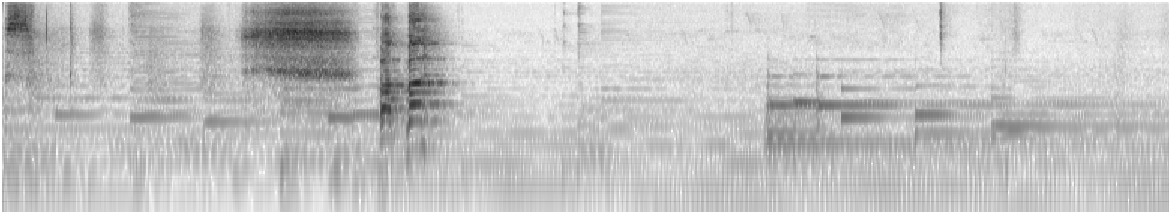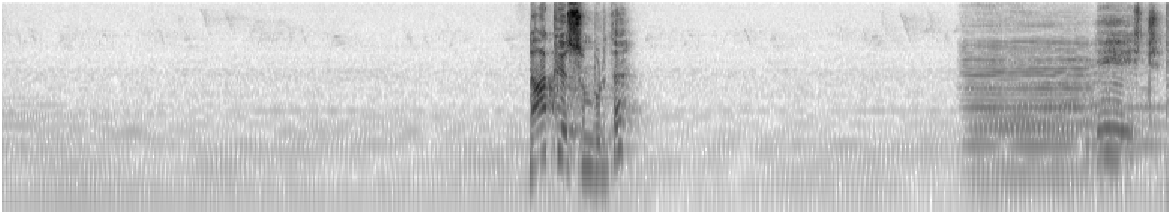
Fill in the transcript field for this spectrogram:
kızım. Fatma. Ne yapıyorsun burada? Hiç.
